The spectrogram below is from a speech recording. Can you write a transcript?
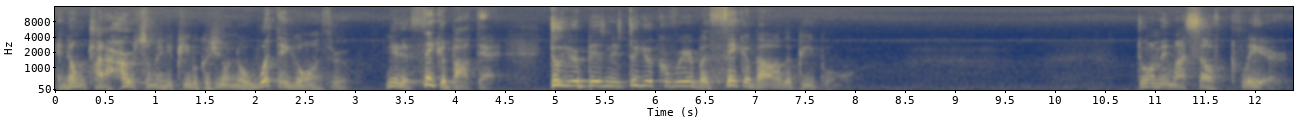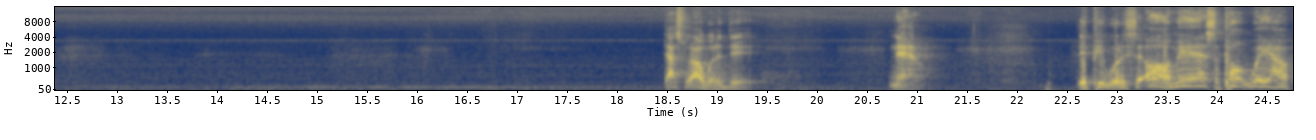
and don't try to hurt so many people because you don't know what they're going through. You need to think about that. Do your business, do your career, but think about other people. Do I make myself clear? That's what I would have did. Now, if people would have said, oh man, that's a punk way out.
